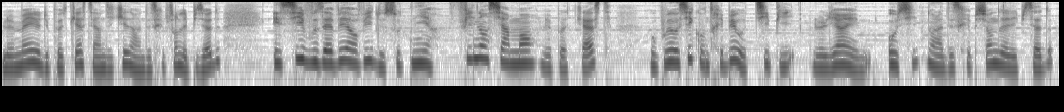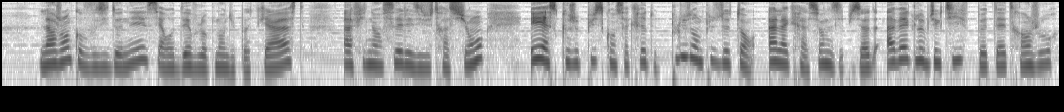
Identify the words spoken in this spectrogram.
le mail du podcast est indiqué dans la description de l'épisode. Et si vous avez envie de soutenir financièrement le podcast, vous pouvez aussi contribuer au Tipeee. Le lien est aussi dans la description de l'épisode. L'argent que vous y donnez sert au développement du podcast, à financer les illustrations et à ce que je puisse consacrer de plus en plus de temps à la création des épisodes avec l'objectif peut-être un jour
